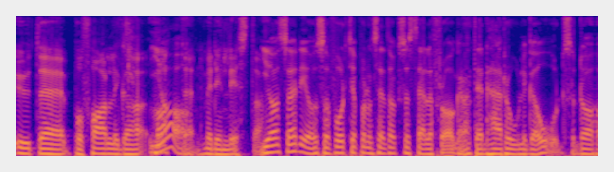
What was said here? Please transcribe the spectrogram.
ute på farliga Ja. vatten med din lista. Ja, så är det ju. Och så fort jag på något sätt också ställer frågan att det är det här roliga ord, så då,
